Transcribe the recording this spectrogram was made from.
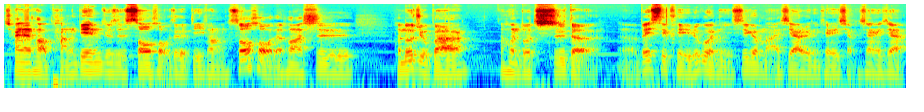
China Town 旁边就是 SOHO 这个地方，SOHO 的话是很多酒吧，然后很多吃的。呃，basically 如果你是一个马来西亚人，你可以想象一下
